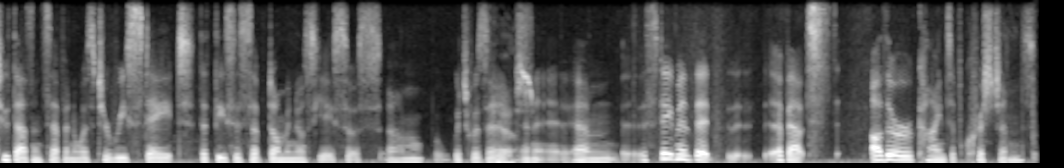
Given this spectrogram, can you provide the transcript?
2007 was to restate the thesis of Dominus Jesus, um, which was a, Yes. an, um, a statement that uh, about s- other kinds of Christians.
